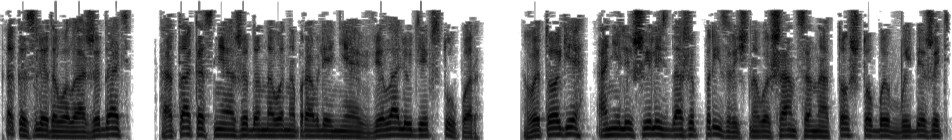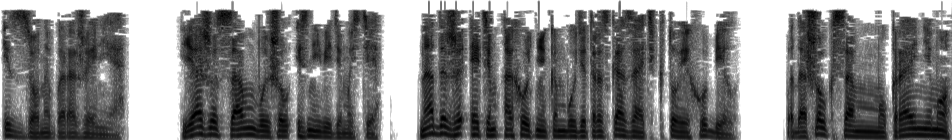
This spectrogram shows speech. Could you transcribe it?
Как и следовало ожидать, атака с неожиданного направления ввела людей в ступор. В итоге они лишились даже призрачного шанса на то, чтобы выбежать из зоны поражения. Я же сам вышел из невидимости. Надо же этим охотникам будет рассказать, кто их убил. Подошел к самому крайнему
